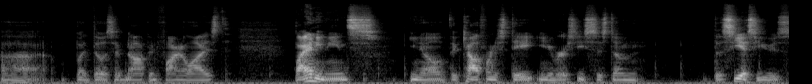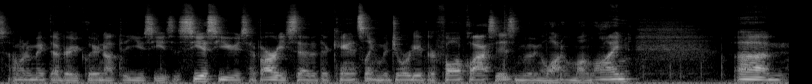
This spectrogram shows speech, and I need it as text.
uh, but those have not been finalized by any means. You know, the California State University system the CSUs, I want to make that very clear, not the UCs. The CSUs have already said that they're canceling a majority of their fall classes and moving a lot of them online. Um,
